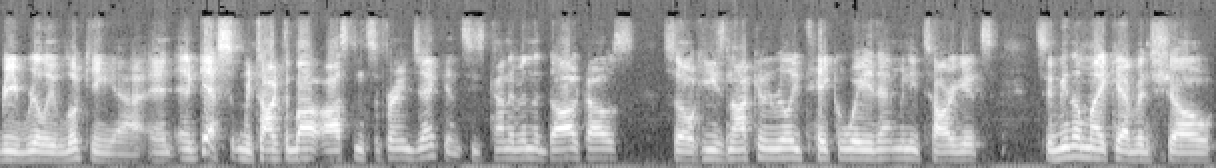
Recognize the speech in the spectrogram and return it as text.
be really looking at. And, and guess we talked about Austin Seferian-Jenkins. He's kind of in the doghouse, so he's not going to really take away that many targets. It's to be the Mike Evans show.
